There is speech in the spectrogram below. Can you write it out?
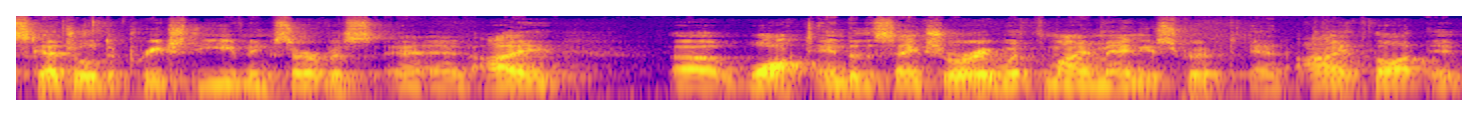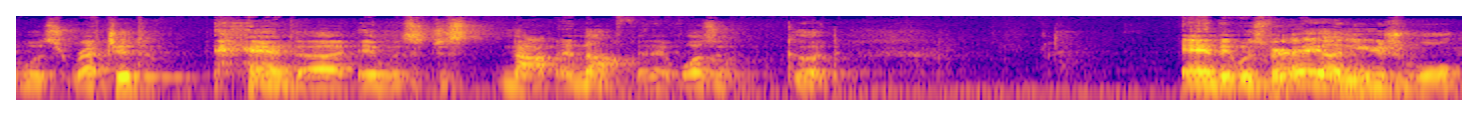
scheduled to preach the evening service, and I uh, walked into the sanctuary with my manuscript, and I thought it was wretched, and uh, it was just not enough, and it wasn't good. And it was very unusual.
